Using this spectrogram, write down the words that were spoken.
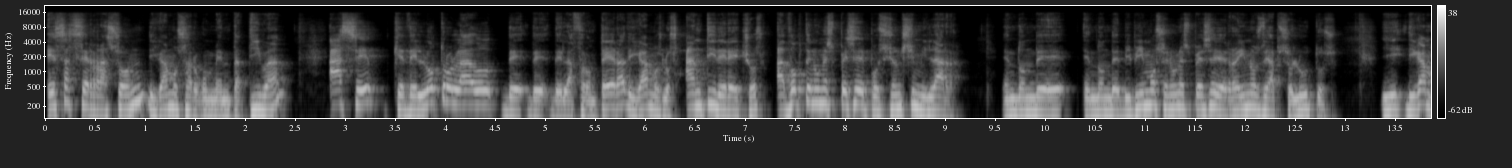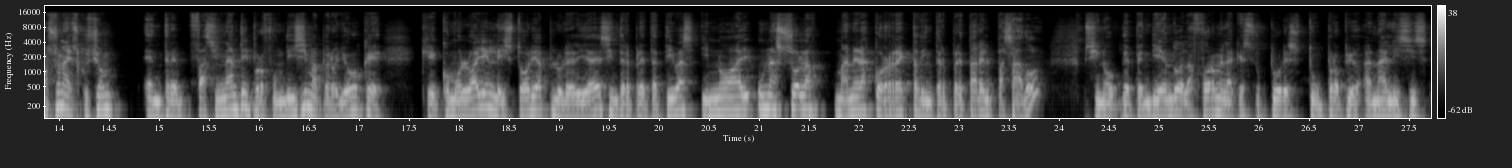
esa cerrazón, digamos, argumentativa, hace que del otro lado de, la frontera, digamos, los antiderechos, adopten una especie de posición similar, en donde, en donde vivimos en una especie de reinos de absolutos. Y digamos, una discusión entre fascinante y profundísima, pero yo creo que, que como lo hay en la historia, pluralidades interpretativas y no hay una sola manera correcta de interpretar el pasado, sino dependiendo de la forma en la que estructures tu propio análisis,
